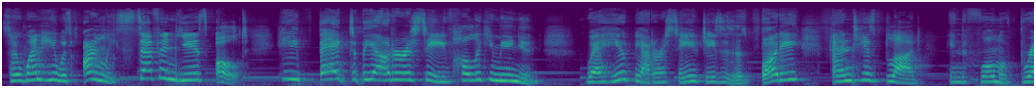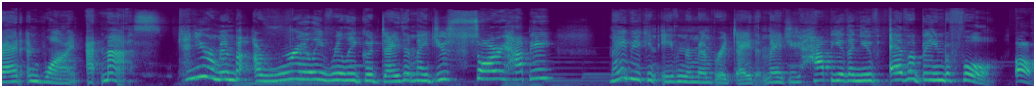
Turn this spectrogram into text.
So when he was only seven years old, he begged to be able to receive Holy Communion, where he would be able to receive Jesus' body and his blood in the form of bread and wine at Mass. Can you remember a really, really good day that made you so happy? Maybe you can even remember a day that made you happier than you've ever been before. Oh,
